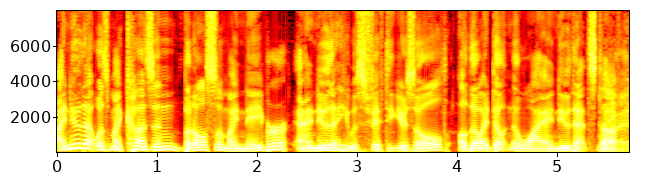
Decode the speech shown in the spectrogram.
I knew that was my cousin, but also my neighbor, and I knew that he was 50 years old, although I don't know why I knew that stuff. Right,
